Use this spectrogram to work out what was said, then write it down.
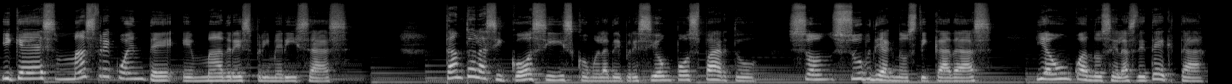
y que es más frecuente en madres primerizas. Tanto la psicosis como la depresión posparto son subdiagnosticadas y aun cuando se las detecta,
